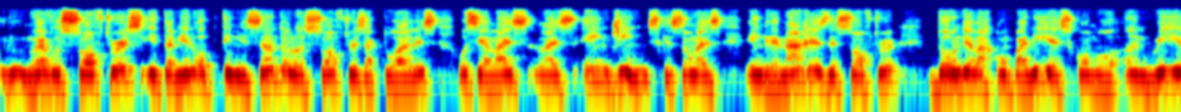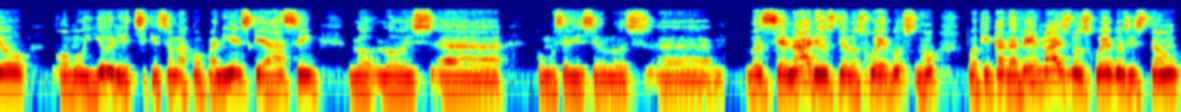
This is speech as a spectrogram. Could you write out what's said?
nuevos softwares y también optimizando los softwares actuales, o sea, las, las engines, que son las engrenajes de software, donde las compañías como Unreal, como Unity, que son las compañías que hacen los, uh, ¿cómo se dice? Los, uh, los escenarios de los juegos, ¿no? Porque cada vez más los juegos están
